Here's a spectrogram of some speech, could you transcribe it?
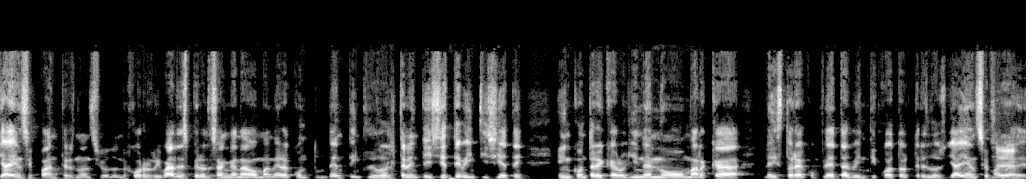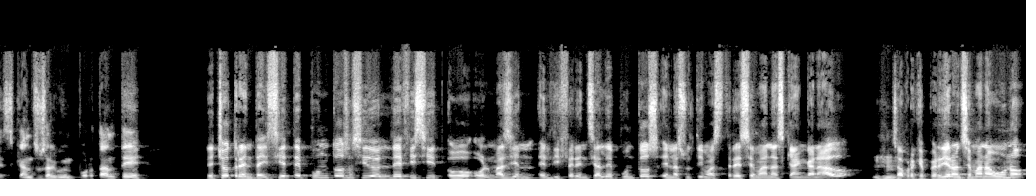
Giants y Panthers no han sido los mejores rivales, pero les han ganado de manera contundente. Incluso el 37-27 en contra de Carolina no marca la historia completa. El 24-3 los Giants, semana de descanso es algo importante. De hecho, 37 puntos ha sido el déficit o, más bien el diferencial de puntos en las últimas tres semanas que han ganado. O sea, porque perdieron semana 1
